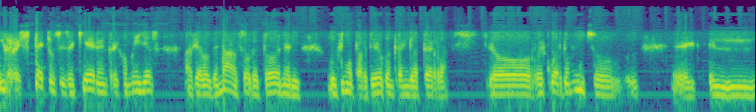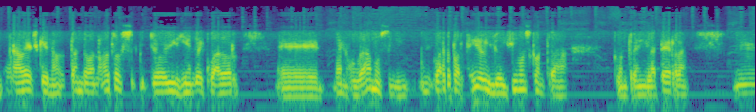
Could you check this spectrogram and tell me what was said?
irrespeto, si se quiere, entre comillas, hacia los demás, sobre todo en el último partido contra Inglaterra. Yo recuerdo mucho una vez que no, tanto nosotros, yo dirigiendo Ecuador, eh, bueno, jugamos un cuarto partido y lo hicimos contra, contra Inglaterra. Mm,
